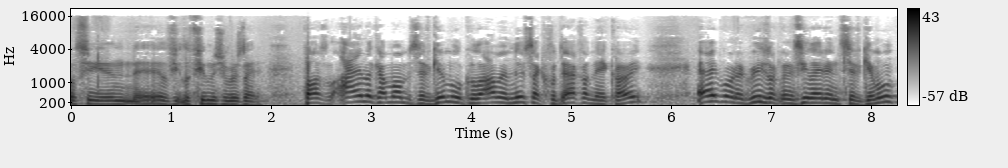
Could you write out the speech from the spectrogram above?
We'll see in uh, a few, a few mishnahs later. Puzzle. Everyone agrees, like we're going to see later in Sif Gimel,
